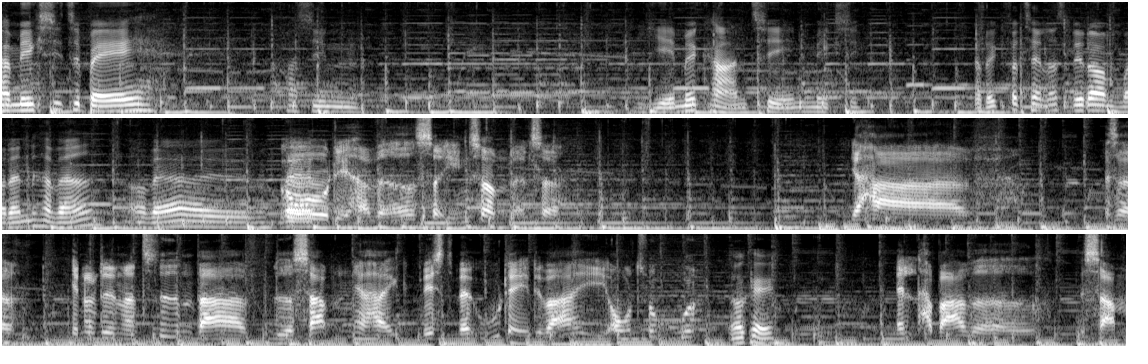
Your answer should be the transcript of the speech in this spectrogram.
Har Mixi tilbage fra sin hjemmekarantæne, Mixi. Kan du ikke fortælle os lidt om, hvordan det har været at være... Øh, Åh, oh, det har været så ensomt, altså. Jeg har... Altså, kender du det, når tiden bare flyder sammen? Jeg har ikke vidst, hvad ugedag det var i over to uger. Okay. Alt har bare været det samme.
